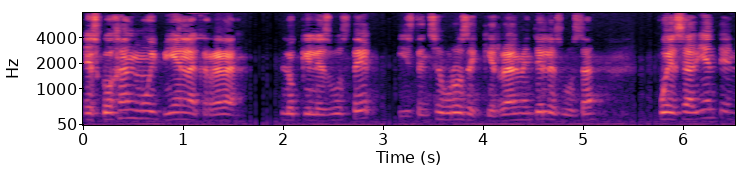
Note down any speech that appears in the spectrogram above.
escojan muy bien la carrera, lo que les guste y estén seguros de que realmente les gusta, pues se avienten,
